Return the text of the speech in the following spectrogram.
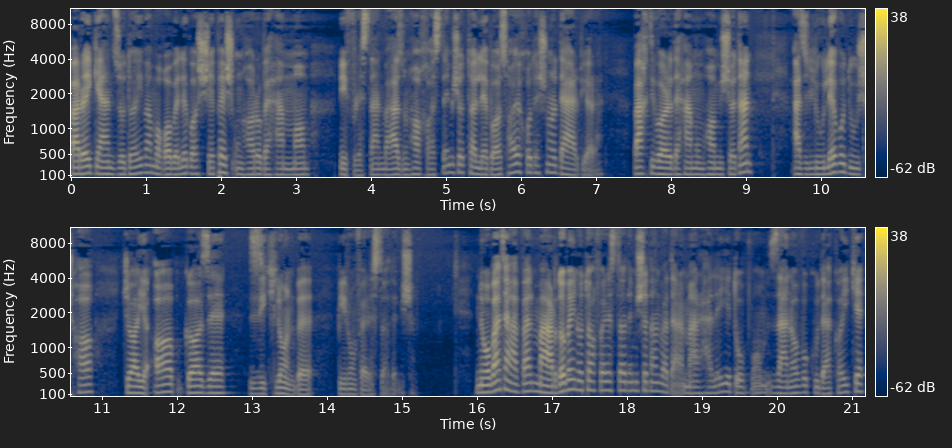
برای گندزدایی و مقابله با شپش اونها رو به حمام میفرستن و از اونها خواسته می‌شد تا لباسهای خودشون رو در بیارن. وقتی وارد حموم ها می‌شدن از لوله و دوش ها جای آب گاز زیکلون به بیرون فرستاده می‌شد. نوبت اول مردا به این اتاق فرستاده می‌شدن و در مرحله دوم زنا و کودکایی که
